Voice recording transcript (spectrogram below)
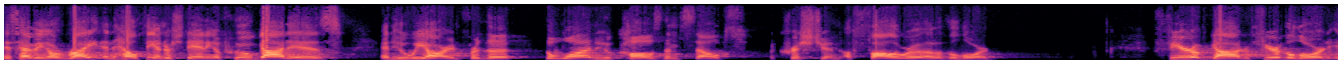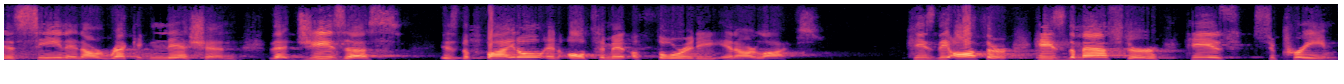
is having a right and healthy understanding of who God is and who we are. And for the the one who calls themselves a Christian, a follower of the Lord. Fear of God, or fear of the Lord, is seen in our recognition that Jesus is the final and ultimate authority in our lives. He's the author, He's the master, He is supreme.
